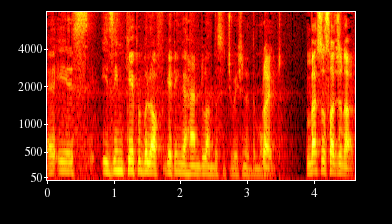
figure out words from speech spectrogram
is is incapable of getting a handle on the situation at the moment. Right. Ambassador Sajjanhar,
